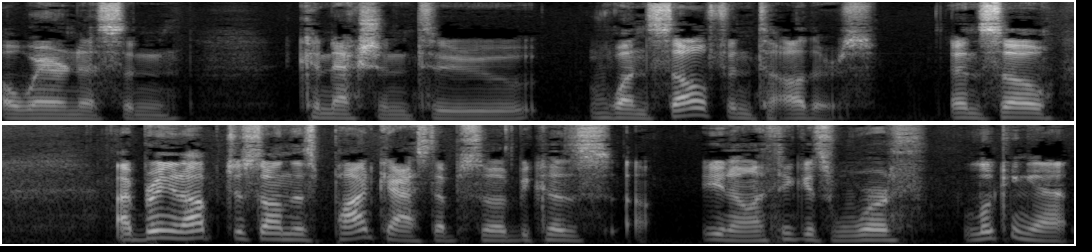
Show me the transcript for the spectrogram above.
awareness and connection to oneself and to others. And so i bring it up just on this podcast episode because you know i think it's worth looking at.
